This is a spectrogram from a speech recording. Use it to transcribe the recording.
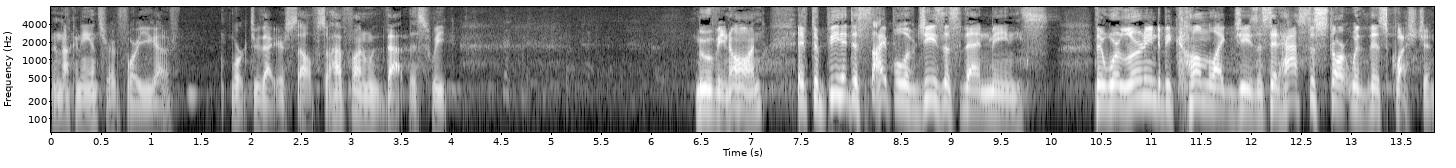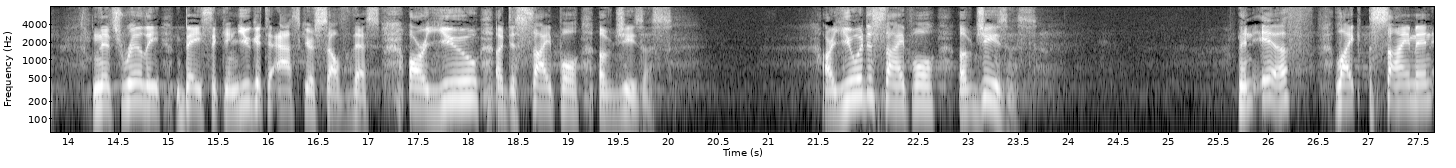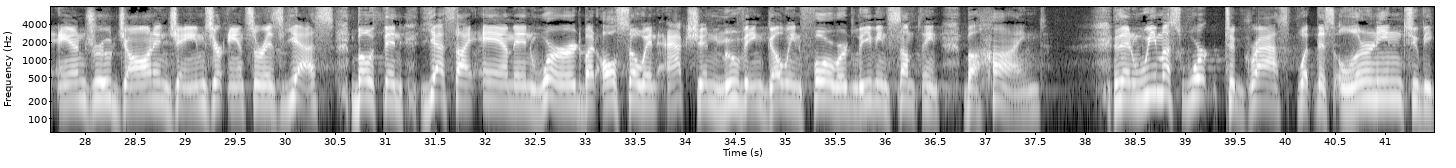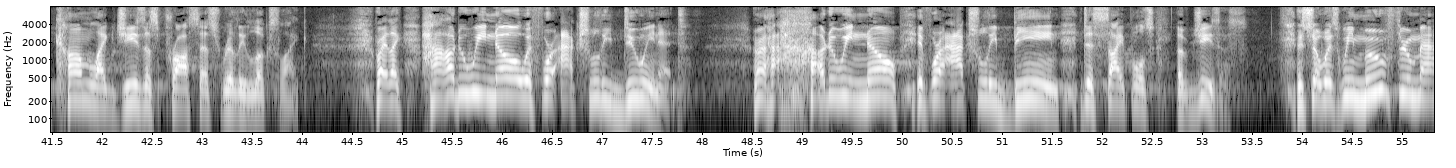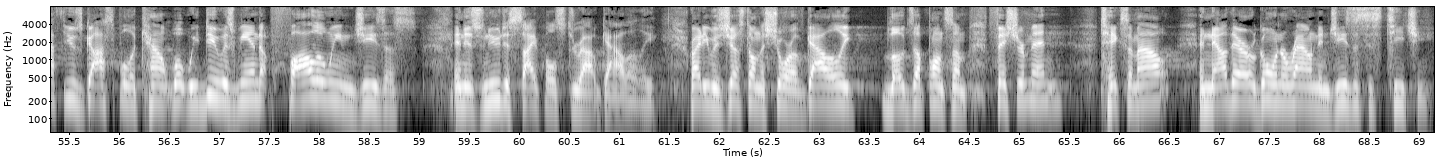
I'm not going to answer it for you. You got to work through that yourself. So have fun with that this week. Moving on. If to be a disciple of Jesus then means that we're learning to become like Jesus, it has to start with this question. And it's really basic, and you get to ask yourself this Are you a disciple of Jesus? Are you a disciple of Jesus? And if, like Simon, Andrew, John, and James, your answer is yes, both in yes, I am in word, but also in action, moving, going forward, leaving something behind, then we must work to grasp what this learning to become like Jesus process really looks like. Right? Like, how do we know if we're actually doing it? How do we know if we're actually being disciples of Jesus? And so, as we move through Matthew's gospel account, what we do is we end up following Jesus and his new disciples throughout Galilee. Right? He was just on the shore of Galilee, loads up on some fishermen, takes them out, and now they're going around and Jesus is teaching.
